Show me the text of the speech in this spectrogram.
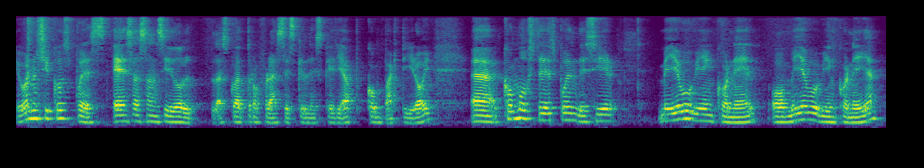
Y bueno chicos, pues esas han sido las cuatro frases que les quería compartir hoy. Uh, ¿Cómo ustedes pueden decir, me llevo bien con él o me llevo bien con ella?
